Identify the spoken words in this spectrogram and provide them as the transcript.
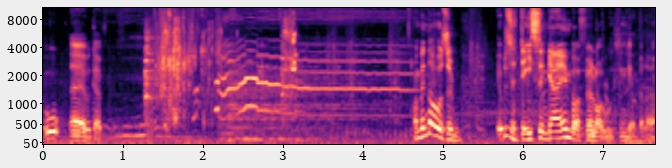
Oh, there we go. I mean, that was a, it was a decent game, but I feel like we can get better.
